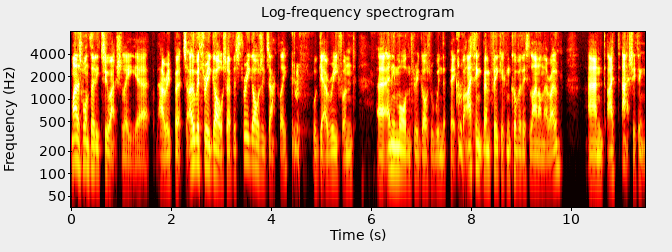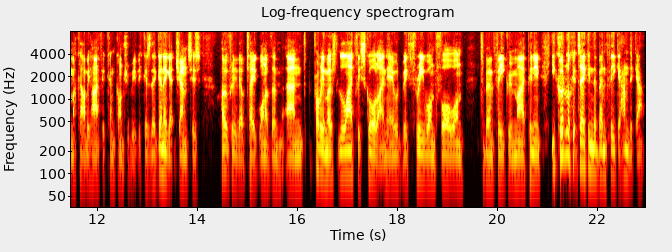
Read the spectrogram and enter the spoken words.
minus 132 actually, uh, Harry. But over three goals. So if it's three goals exactly, we'll get a refund. Uh, any more than three goals would win the pick. But I think Benfica can cover this line on their own. And I actually think Maccabi Haifa can contribute because they're going to get chances. Hopefully, they'll take one of them. And probably most likely scoreline here would be 3 1 4 1 to Benfica, in my opinion. You could look at taking the Benfica handicap.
